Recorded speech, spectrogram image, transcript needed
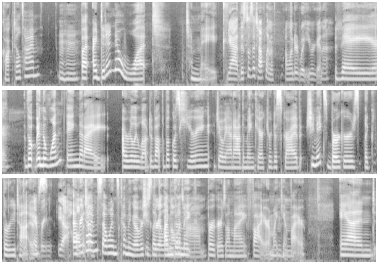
cocktail time. Mm-hmm. But I didn't know what to make. Yeah, this was a tough one. I wondered what you were gonna. They the and the one thing that I I really loved about the book was hearing Joanna, the main character, describe she makes burgers like three times. Every yeah, Every the time someone's coming over, she's, She's like, "I'm gonna make. Mm-hmm. burgers on my fire, on my campfire," and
